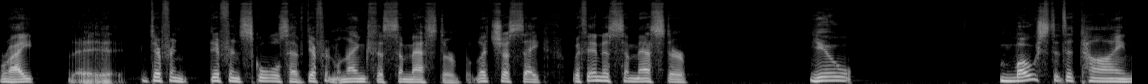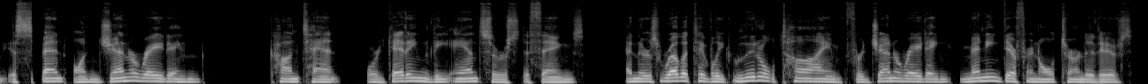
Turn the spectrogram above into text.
right? Uh, different different schools have different length of semester, but let's just say within a semester, you most of the time is spent on generating content or getting the answers to things. And there's relatively little time for generating many different alternatives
